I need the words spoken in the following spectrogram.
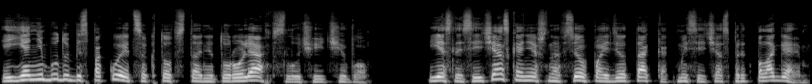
И я не буду беспокоиться, кто встанет у руля в случае чего. Если сейчас, конечно, все пойдет так, как мы сейчас предполагаем.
